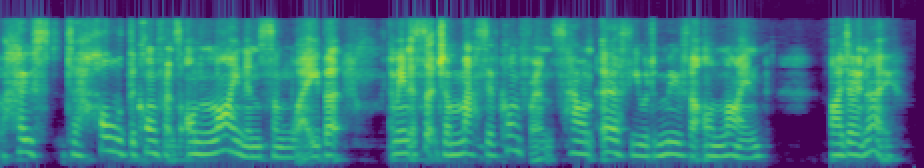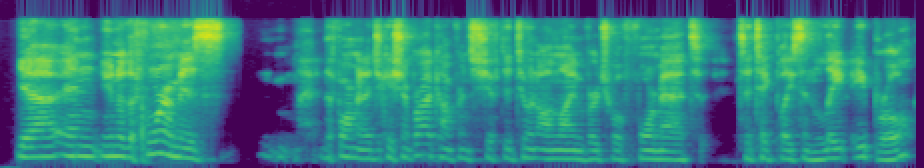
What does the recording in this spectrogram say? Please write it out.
host to hold the conference online in some way. But I mean, it's such a massive conference. How on earth you would move that online? I don't know. Yeah, and you know the forum is the Forum on Education Abroad conference shifted to an online virtual format to take place in late April.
